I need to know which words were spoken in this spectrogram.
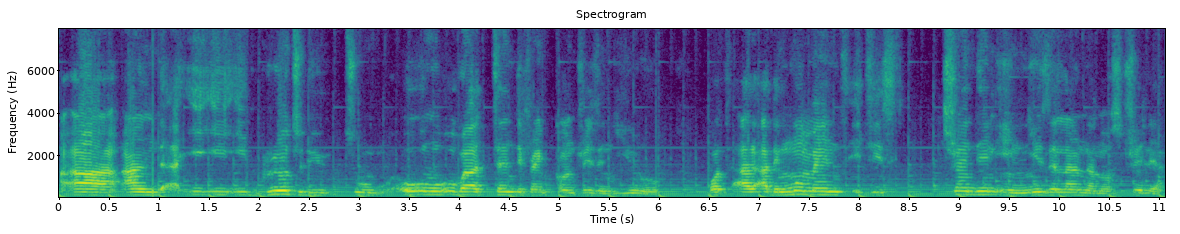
Uh, and it, it, grew to the to over 10 different countries in Europe. But at, at the moment, it is trending in New Zealand and Australia.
